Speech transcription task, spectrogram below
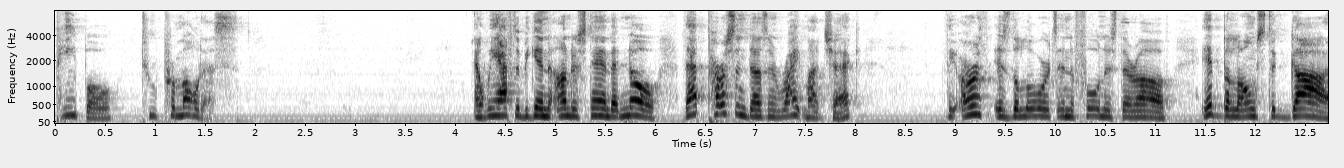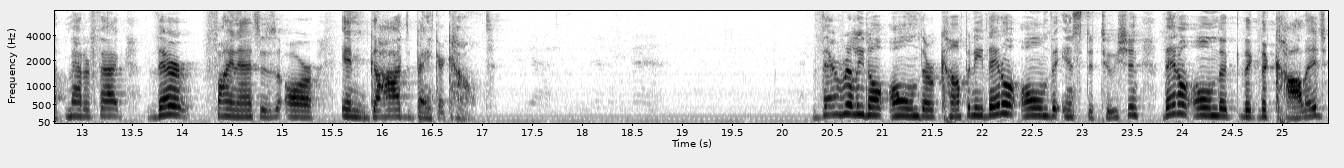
people to promote us. And we have to begin to understand that no, that person doesn't write my check. The earth is the Lord's and the fullness thereof. It belongs to God. Matter of fact, their finances are in God's bank account. They really don't own their company. They don't own the institution. They don't own the, the, the, college.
